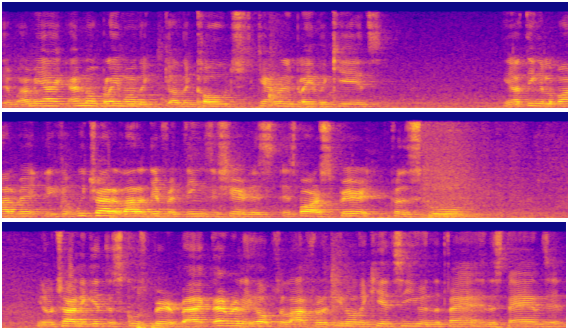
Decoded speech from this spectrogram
It, I mean, I, I no blame on the on the coach. Can't really blame the kids. You know, I think a lot of it. it We tried a lot of different things this year, as as far as spirit for the school. You know, trying to get the school spirit back. That really helps a lot for you know the kids see you in the fan in the stands and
